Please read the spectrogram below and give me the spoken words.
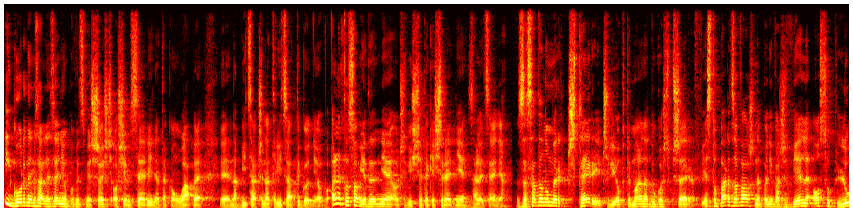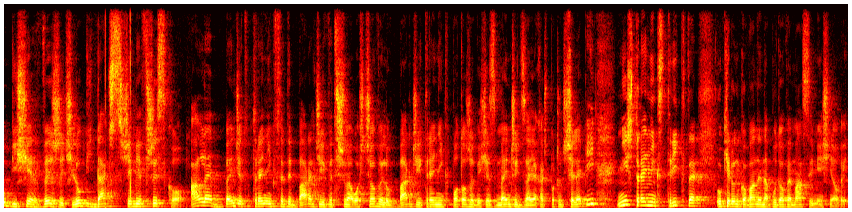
i górnym zaleceniu powiedzmy 6-8 serii na taką łapę, e, na bica czy na trica tygodniowo. Ale to są jedynie oczywiście takie średnie zalecenia. Zasada numer 4, czyli optymalna długość przerw. Jest to bardzo ważne, ponieważ wiele osób lubi się wyżyć, lubi dać z siebie wszystko, ale będzie to trening wtedy bardziej wytrzymałościowy lub bardziej trening po to, żeby się zmęczyć, zajechać, poczuć się lepiej, niż trening stricte ukierunkowany na budowę masy mięśniowej.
